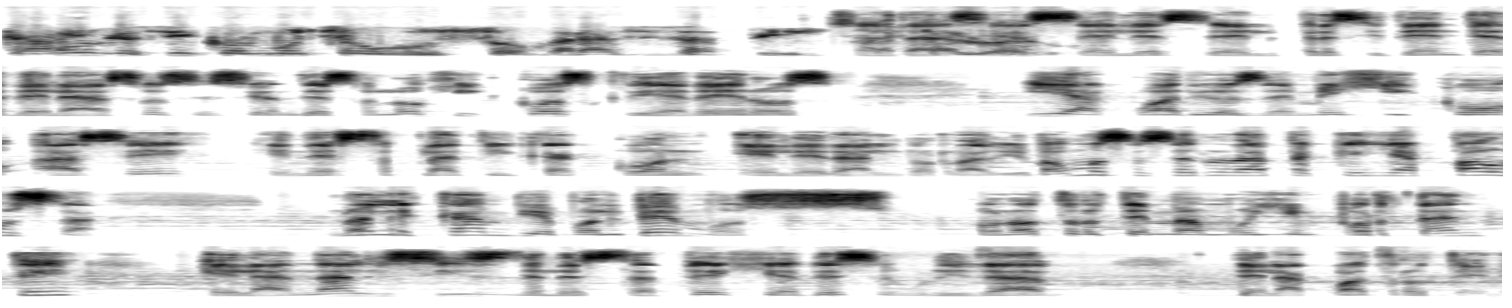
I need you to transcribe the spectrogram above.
Claro que sí, con mucho gusto. Gracias a ti. Muchas gracias. Él es el presidente de la Asociación de Zoológicos, Criaderos y Acuarios de México, AC, en esta plática con el Heraldo Radio. Vamos a hacer una pequeña pausa. No le cambie, volvemos con otro tema muy importante, el análisis de la estrategia de seguridad de la 4T.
